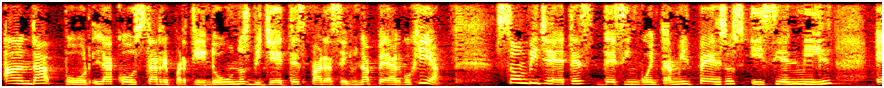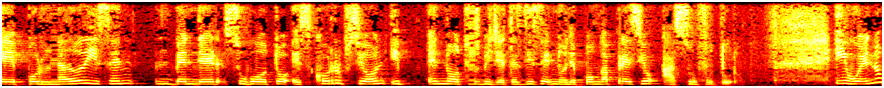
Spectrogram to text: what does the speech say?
anda por la costa repartiendo unos billetes para hacer una pedagogía. Son billetes de 50 mil pesos y 100 mil. Eh, por un lado dicen vender su voto es corrupción y en otros billetes dice no le ponga precio a su futuro. Y bueno,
